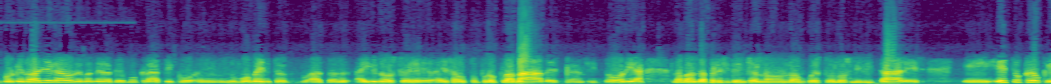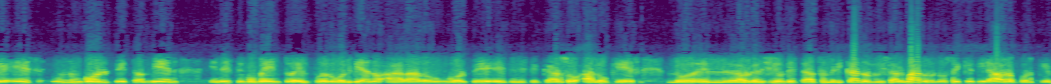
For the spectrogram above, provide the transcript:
porque no ha llegado de manera democrática. En un momento hasta hay unos eh, es autoproclamada, es transitoria. La banda presidencial lo, lo han puesto los militares. Eh, esto creo que es un golpe también en este momento el pueblo boliviano ha dado un golpe, en este caso, a lo que es lo, la Organización de Estados Americanos, Luis Almagro. No sé qué dirá ahora, porque,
